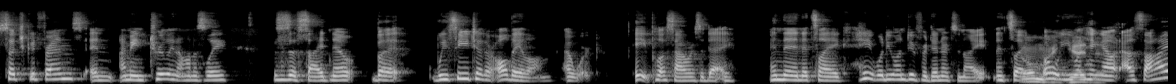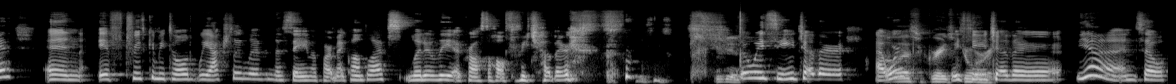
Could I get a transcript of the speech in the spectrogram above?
such good friends, and I mean, truly and honestly, this is a side note, but we see each other all day long at work, eight plus hours a day. And then it's like, hey, what do you want to do for dinner tonight? And it's like, Oh oh, my you want to hang out outside? And if truth can be told, we actually live in the same apartment complex, literally across the hall from each other. We so we see each other at Oh, work that's a great we story. see each other yeah and so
